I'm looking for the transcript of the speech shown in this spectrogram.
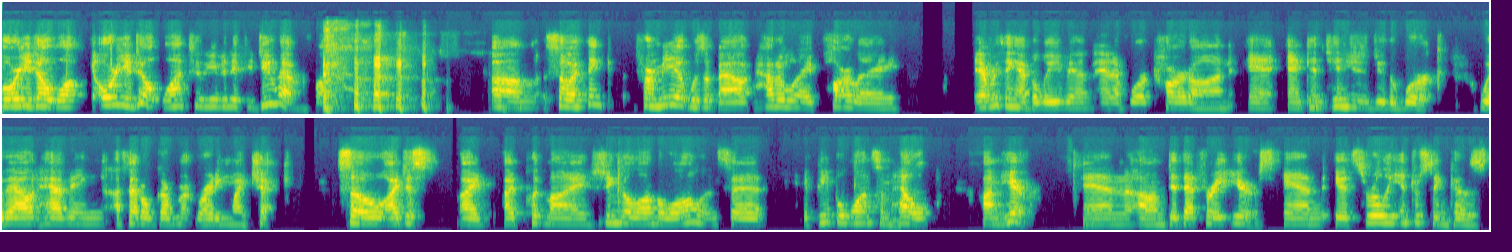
or you don't want, or you don't want to, even if you do have a fodder. um, so I think for me, it was about how do I parlay everything I believe in and have worked hard on and, and continue to do the work without having a federal government writing my check. So I just I, I put my shingle on the wall and said, if people want some help, I'm here. And um, did that for eight years. And it's really interesting because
